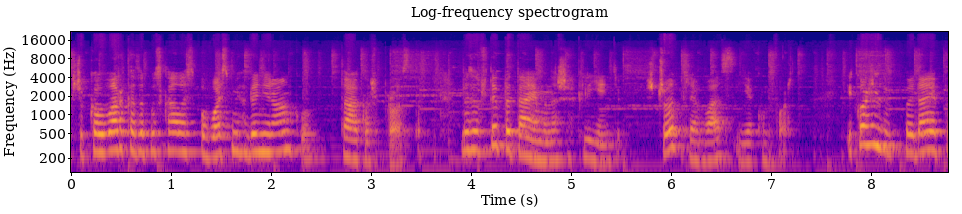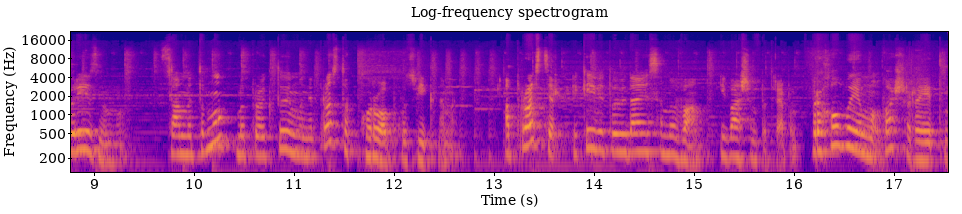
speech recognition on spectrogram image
Щоб кавоварка запускалась о 8 годині ранку? Також просто. Ми завжди питаємо наших клієнтів, що для вас є комфорт. І кожен відповідає по-різному. Саме тому ми проєктуємо не просто коробку з вікнами, а простір, який відповідає саме вам і вашим потребам. Враховуємо ваш ритм,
